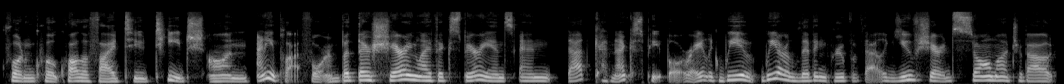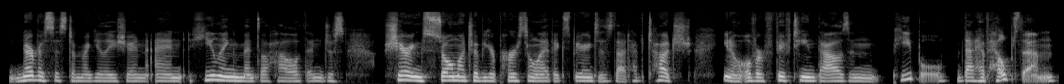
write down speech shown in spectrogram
quote unquote qualified to teach on any platform, but they're sharing life experience and that connects people, right? Like we we are living proof of that. Like you've shared so much about nervous system regulation and healing mental health and just sharing so much of your personal life experiences that have touched, you know, over 15,000 people that have helped them.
